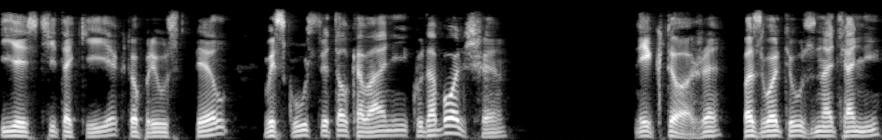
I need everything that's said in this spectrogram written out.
есть и такие, кто преуспел в искусстве толкований куда больше. И кто же, позвольте узнать они?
